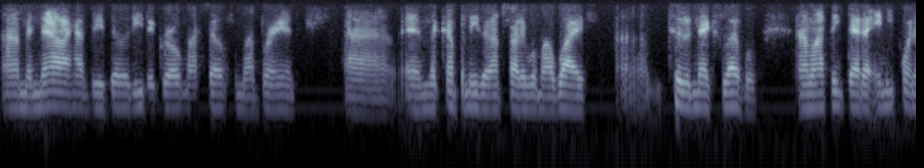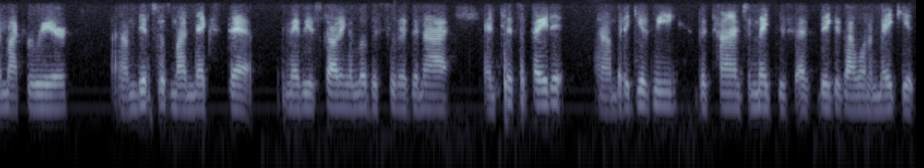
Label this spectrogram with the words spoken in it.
um, and now I have the ability to grow myself and my brand uh, and the company that I'm starting with my wife um, to the next level. Um, I think that at any point in my career, um, this was my next step. Maybe it's starting a little bit sooner than I anticipated, um, but it gives me the time to make this as big as I want to make it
